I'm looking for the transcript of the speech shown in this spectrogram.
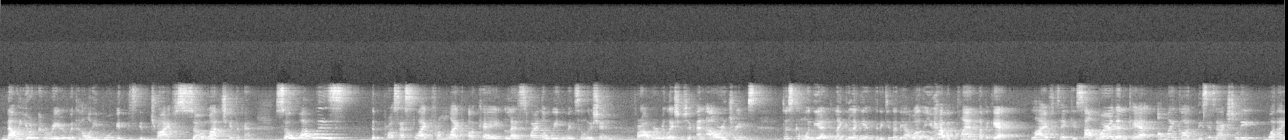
now your career with Halo Ibu it it thrives so much gitu kan. So what was the process like from like okay, let's find a win-win solution for our relationship and our dreams. Terus kemudian lagi-lagi yang tadi cerita di awal, you have a plan tapi kayak life take you somewhere dan kayak oh my god, this is actually what I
